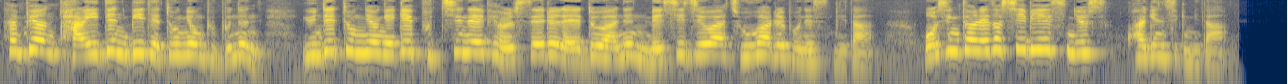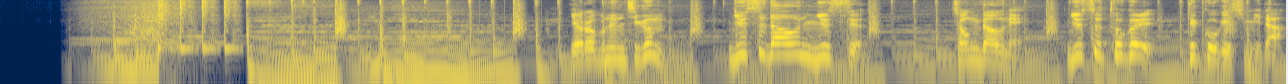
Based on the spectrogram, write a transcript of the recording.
한편 바이든 미 대통령 부부는 윤 대통령에게 부친의 별세를 애도하는 메시지와 조화를 보냈습니다. 워싱턴에서 CBS 뉴스 곽인숙입니다. 여러분은 지금 뉴스다운 뉴스 정다운의 뉴스톡을 듣고 계십니다.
